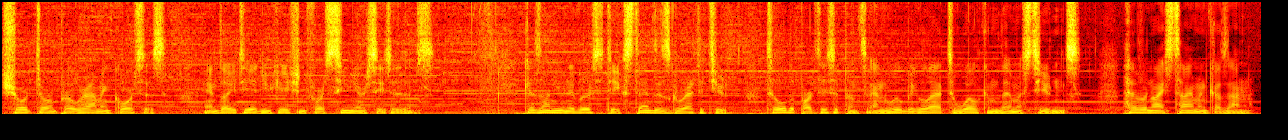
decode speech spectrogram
short-term programming courses, and IT education for senior citizens. Kazan University extends its gratitude to all the participants and we'll be glad to welcome them as students. Have a nice time in Kazan.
